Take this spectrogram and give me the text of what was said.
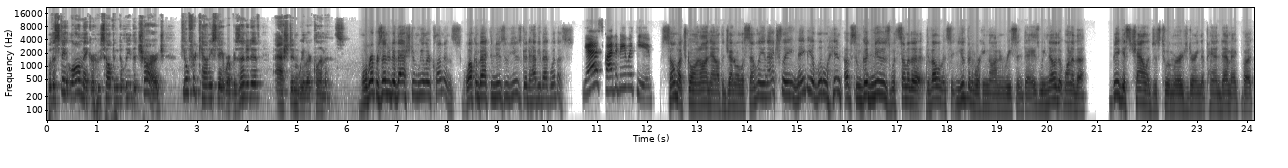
with a state lawmaker who's helping to lead the charge, Guilford County State Representative Ashton Wheeler Clemmons. Well, Representative Ashton Wheeler Clemmons, welcome back to News and Views. Good to have you back with us. Yes, glad to be with you. So much going on now at the General Assembly, and actually, maybe a little hint of some good news with some of the developments that you've been working on in recent days. We know that one of the biggest challenges to emerge during the pandemic, but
